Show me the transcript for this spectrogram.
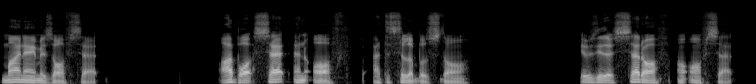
my name is Offset. I bought set and off at the syllable store. It was either set off or offset.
